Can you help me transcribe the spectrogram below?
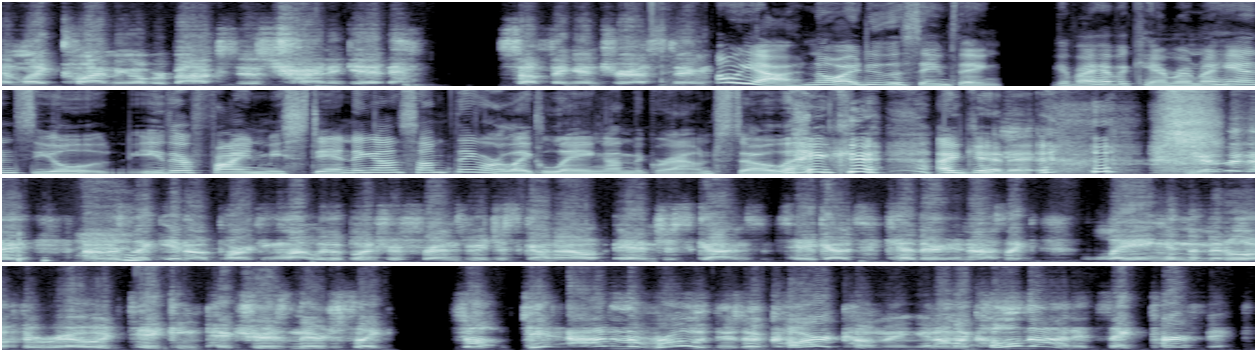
and like climbing over boxes trying to get something interesting. Oh, yeah, no, I do the same thing. If I have a camera in my hands, you'll either find me standing on something or like laying on the ground. So, like, I get it. The other day, I was like in a parking lot with a bunch of friends. We had just gone out and just gotten some takeout together, and I was like laying in the middle of the road taking pictures, and they're just like, "So get out of the road! There's a car coming!" And I'm like, "Hold on, it's like perfect."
